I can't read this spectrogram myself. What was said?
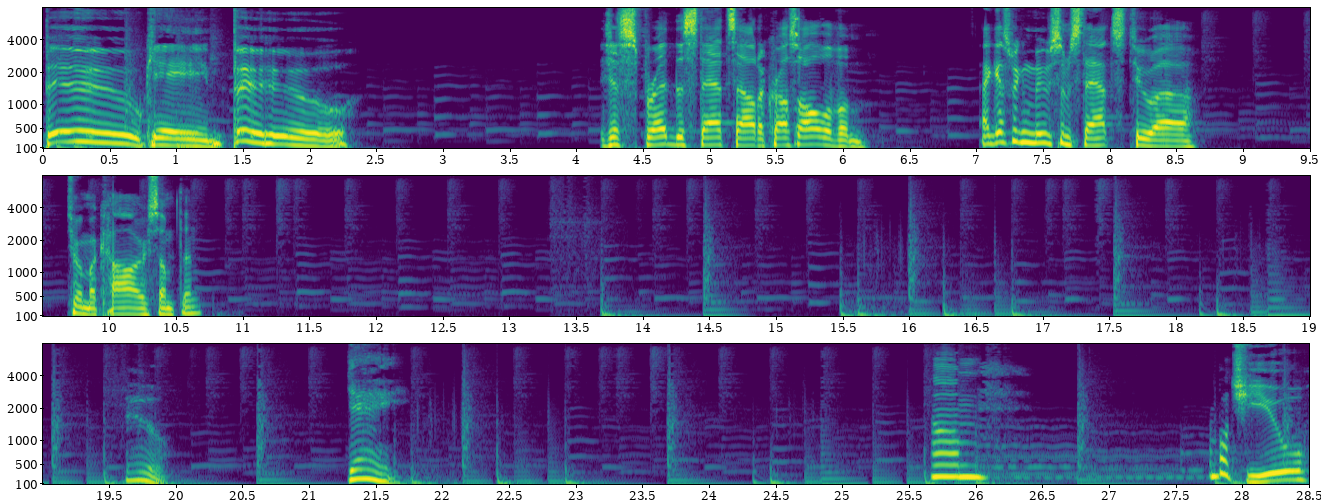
Boo, game. Boo. Just spread the stats out across all of them. I guess we can move some stats to uh to a macaw or something. Ooh! Yay. Um, how about you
